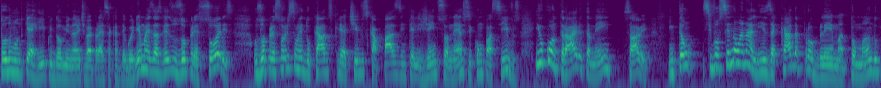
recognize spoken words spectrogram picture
Todo mundo que é rico e dominante vai para essa categoria, mas às vezes os opressores, os opressores são educados, criativos, capazes, inteligentes, honestos e compassivos, e o contrário também, sabe? Então, se você não analisa cada problema tomando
